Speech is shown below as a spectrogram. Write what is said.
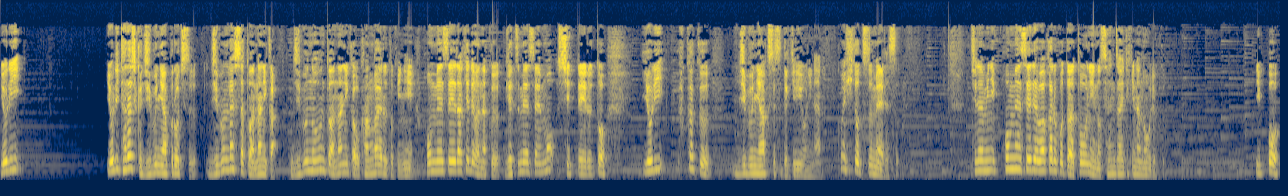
より、より正しく自分にアプローチする。自分らしさとは何か、自分の運とは何かを考えるときに、本命性だけではなく、月命性も知っていると、より深く自分にアクセスできるようになる。これ一つ目です。ちなみに、本命性でわかることは当人の潜在的な能力。一方、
